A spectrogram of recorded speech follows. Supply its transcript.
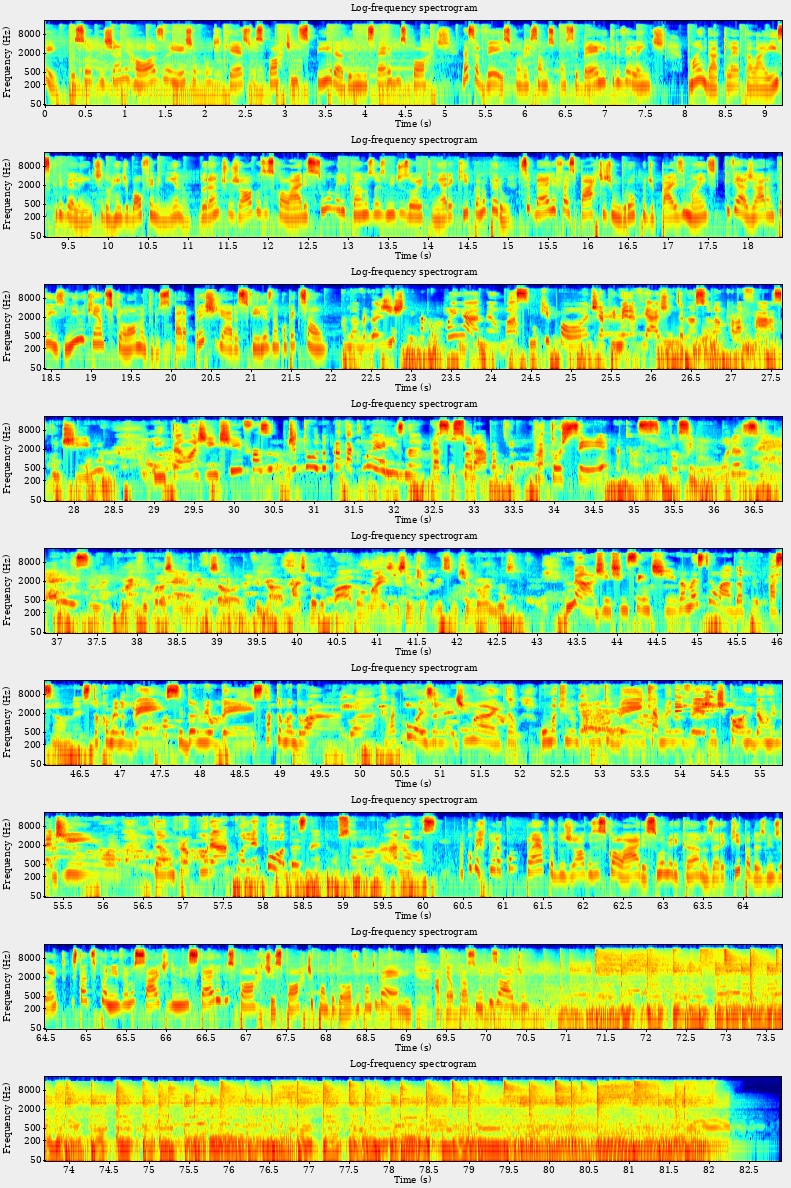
Oi, eu sou a Cristiane Rosa e este é o podcast Esporte Inspira, do Ministério do Esporte. Dessa vez, conversamos com Cibele Crivelente, mãe da atleta Laís Crivelente, do handebol feminino, durante os Jogos Escolares Sul-Americanos 2018, em Arequipa, no Peru. Cibele faz parte de um grupo de pais e mães que viajaram 3.500 quilômetros para prestigiar as filhas na competição. Na verdade, a gente tenta acompanhar, né? O máximo que pode. É a primeira viagem internacional que ela faz com o time. Então a gente faz de tudo para estar tá com eles, né? Para assessorar, para torcer, para que elas se sintam seguras. É isso, né? Como é que fica o coração de mãe nessa hora? Fica mais preocupado ou mais incentivando? Não, a gente incentiva, mas tem o lado da preocupação, né? Se tá comendo bem, se dormiu bem, se tá tomando água, aquela coisa, né, de mãe. Então, uma que não tá muito bem, que a mãe não vê, a gente corre e dá um remedinho. Então, procura acolher todas, né? Não só a nossa. A cobertura completa dos Jogos Escolares Sul-Americanos Arequipa 2018 está disponível no site do Ministério do Esporte, esporte.gov.br. Até o próximo episódio.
